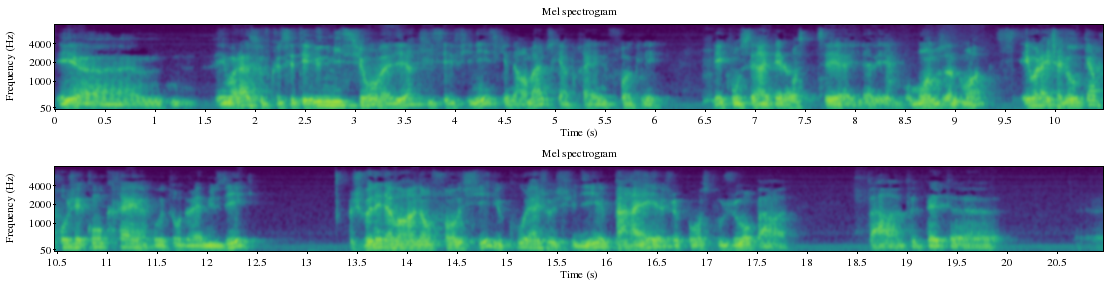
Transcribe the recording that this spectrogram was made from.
Et, euh, et voilà, sauf que c'était une mission, on va dire, qui s'est finie, ce qui est normal, parce qu'après, une fois que les, les concerts étaient lancés, il avait au moins besoin de moi. Et voilà, j'avais aucun projet concret autour de la musique je venais d'avoir un enfant aussi, du coup là je me suis dit pareil, je pense toujours par par peut-être euh, euh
